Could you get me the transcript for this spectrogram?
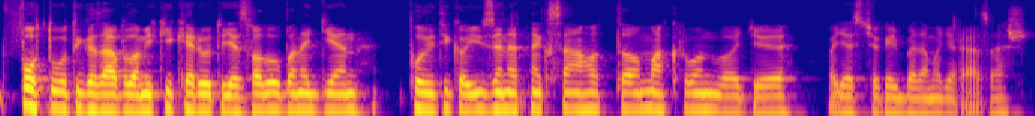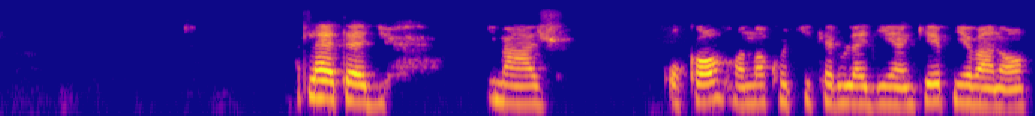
fotót igazából, ami kikerült, hogy ez valóban egy ilyen politikai üzenetnek szállhatta Macron, vagy, vagy ez csak egy belemagyarázás? Hát lehet egy imázs oka annak, hogy kikerül egy ilyen kép. Nyilván a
